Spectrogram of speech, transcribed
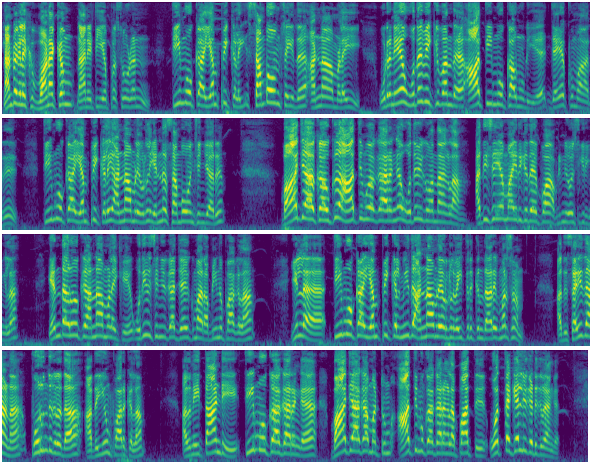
நண்பர்களுக்கு வணக்கம். நான் டி எப்ப சோழன் திமுக எம்பிக்களை சம்பவம் செய்த அண்ணாமலை உடனே உதவிக்கு வந்த அதிமுகவினுடைய ஜெயக்குமார். திமுக எம்பிக்களை அண்ணாமலை அவர்கள் என்ன சம்பவம் செஞ்சார்? பாஜகவுக்கு அதிமுககாரங்க உதவிக்கு வந்தாங்களா? அதிசயமாக இருக்குதேப்பா அப்படின்னு யோசிக்கிறீங்களா? எந்த அளவுக்கு அண்ணாமலைக்கு உதவி செஞ்சிருக்கா ஜெயக்குமார் அப்படின்னு பார்க்கலாம். இல்லை திமுக எம்பிக்கள் மீது அண்ணாமலை அவர்கள் வைத்திருக்கின்றார் விமர்சனம். அது சரிதானா? பொருந்துகிறதா? அதையும் பார்க்கலாம். அதனை தாண்டி திமுக காரங்க பாஜக மற்றும் அதிமுக காரங்களை பார்த்து ஒத்த கேள்வி கேட்டுக்கிறாங்க.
